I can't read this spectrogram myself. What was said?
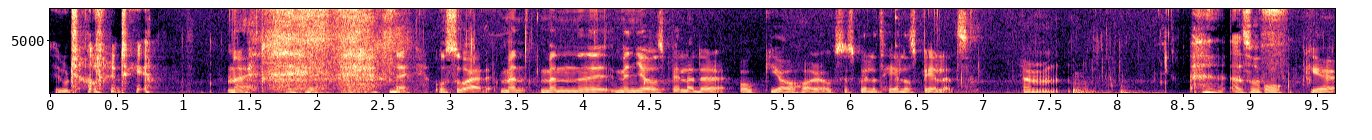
gjorde aldrig det. Nej. Nej, och så är det. Men, men, men jag spelade det och jag har också spelat hela spelet. Mm. Alltså, Och, eh,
